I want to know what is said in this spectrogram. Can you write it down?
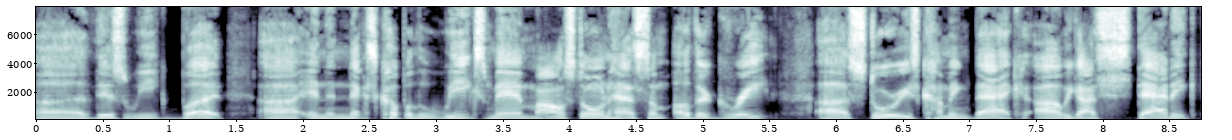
uh, this week, but uh, in the next couple of weeks, man, Milestone has some other great uh, stories coming back. Uh, we got Static,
